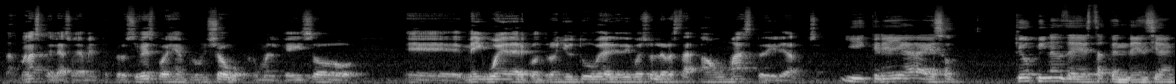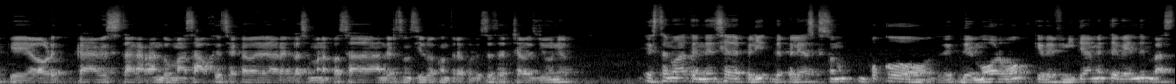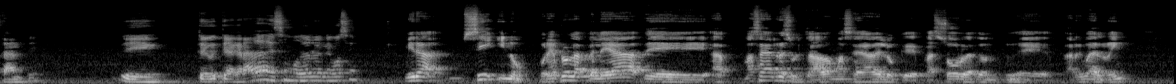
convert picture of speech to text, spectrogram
Las buenas peleas, obviamente, pero si ves, por ejemplo, un show como el que hizo eh, Mayweather contra un youtuber, yo digo, eso le resta aún más credibilidad. Y quería llegar a eso. ¿Qué opinas de esta tendencia que ahora cada vez está agarrando más auge? Se acaba de dar la semana pasada Anderson Silva contra Julio César Chávez Jr. Esta nueva tendencia de, peleas que son un poco de, morbo, que definitivamente venden bastante. Eh, ¿te, ¿Te agrada ese modelo de negocio? Mira, sí y no. Por ejemplo, la pelea más allá del resultado, más allá de lo que pasó eh, arriba del ring,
